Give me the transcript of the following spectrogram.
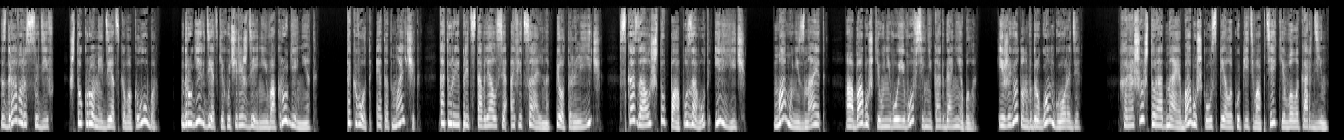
здраво рассудив, что кроме детского клуба Других детских учреждений в округе нет. Так вот, этот мальчик, который представлялся официально Петр Ильич, сказал, что папу зовут Ильич. Маму не знает, а бабушки у него и вовсе никогда не было. И живет он в другом городе. Хорошо, что родная бабушка успела купить в аптеке волокордин.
